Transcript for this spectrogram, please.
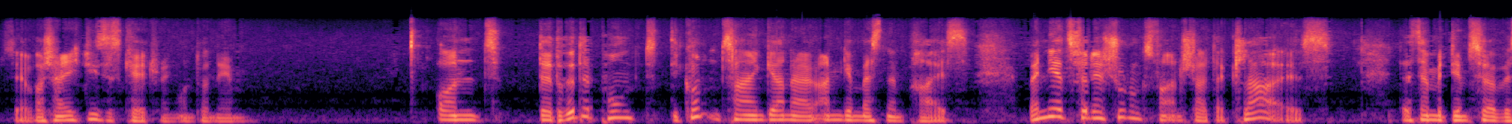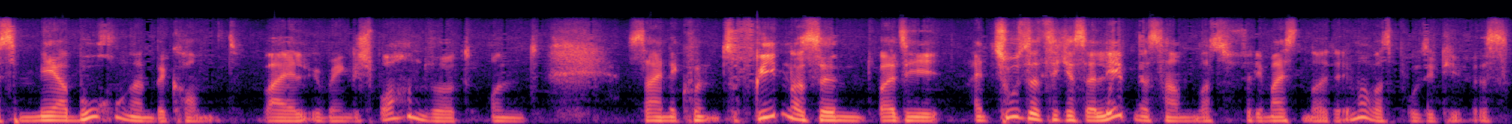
Sehr wahrscheinlich dieses Catering-Unternehmen. Und der dritte Punkt, die Kunden zahlen gerne einen angemessenen Preis. Wenn jetzt für den Schulungsveranstalter klar ist, dass er mit dem Service mehr Buchungen bekommt, weil über ihn gesprochen wird und seine Kunden zufriedener sind, weil sie ein zusätzliches Erlebnis haben, was für die meisten Leute immer was Positives ist,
